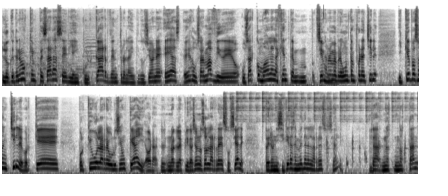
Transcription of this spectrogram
lo que tenemos que empezar a hacer y a inculcar dentro de las instituciones es a, es a usar más video, usar cómo habla la gente. Siempre me preguntan fuera de Chile, ¿y qué pasó en Chile? ¿Por qué, por qué hubo la revolución que hay? Ahora, no- la explicación no son las redes sociales, pero ni siquiera se meten en las redes sociales. O sea, no, no están,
